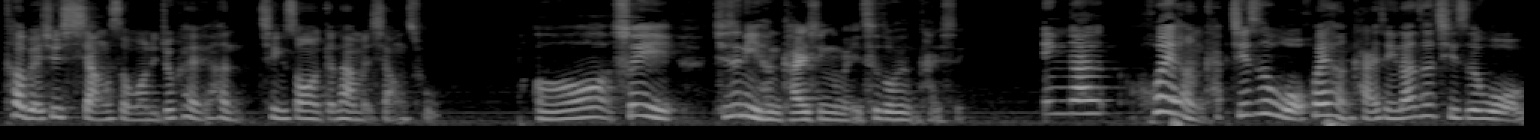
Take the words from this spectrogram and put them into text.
特别去想什么，你就可以很轻松的跟他们相处。哦，所以其实你很开心，每一次都会很开心。应该会很开，其实我会很开心，但是其实我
